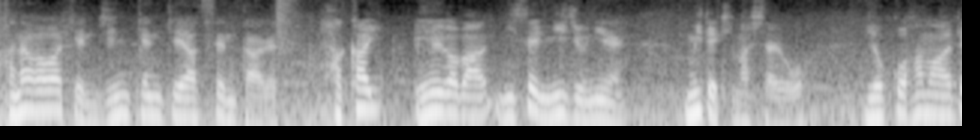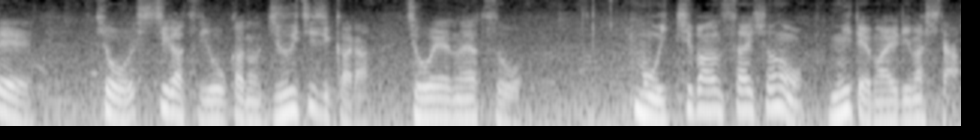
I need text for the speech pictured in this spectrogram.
神奈川県人権啓発センターです。破壊映画版2022年。見てきましたよ。横浜で今日7月8日の11時から上映のやつをもう一番最初の見てまいりました。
